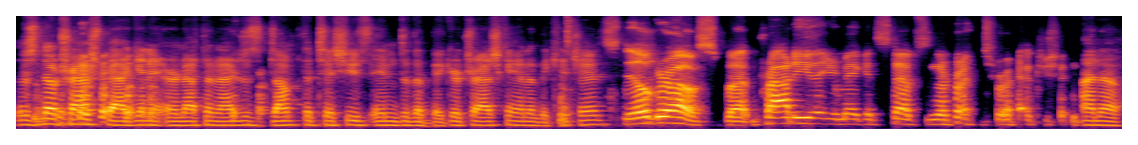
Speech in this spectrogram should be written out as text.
There's no trash bag in it or nothing. I just dump the tissues into the bigger trash can in the kitchen. Still gross, but proud of you that you're making steps in the right direction. I know.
